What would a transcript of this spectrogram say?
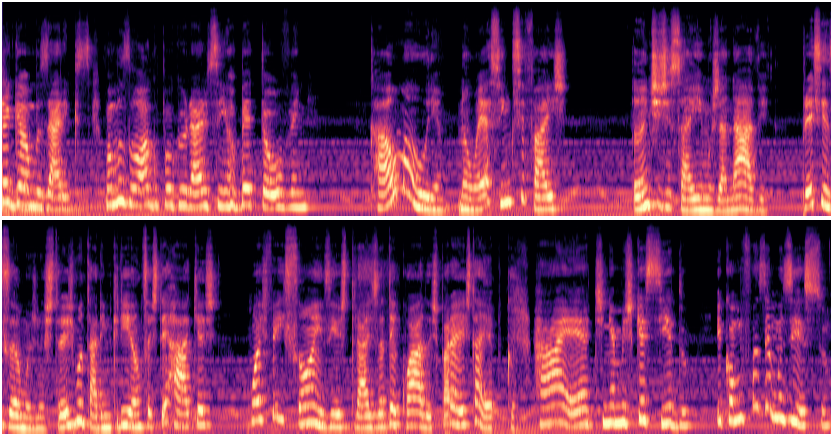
Chegamos, Arix. Vamos logo procurar o Sr. Beethoven. Calma, Urian. Não é assim que se faz. Antes de sairmos da nave, precisamos nos transmutar em crianças terráqueas com as feições e os trajes adequados para esta época. Ah, é, tinha me esquecido. E como fazemos isso?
